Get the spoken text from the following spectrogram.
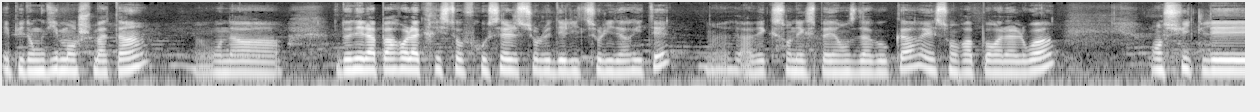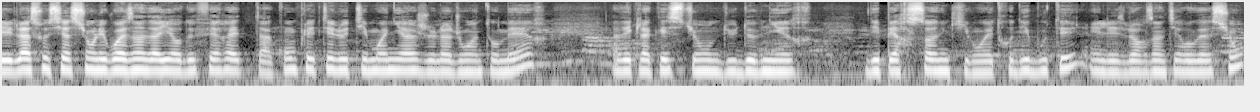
Et puis donc dimanche matin, on a donné la parole à Christophe Roussel sur le délit de solidarité, hein, avec son expérience d'avocat et son rapport à la loi. Ensuite, l'association les, Voisins d'ailleurs de Ferrette a complété le témoignage de l'adjointe au maire avec la question du devenir des personnes qui vont être déboutées et leurs interrogations.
